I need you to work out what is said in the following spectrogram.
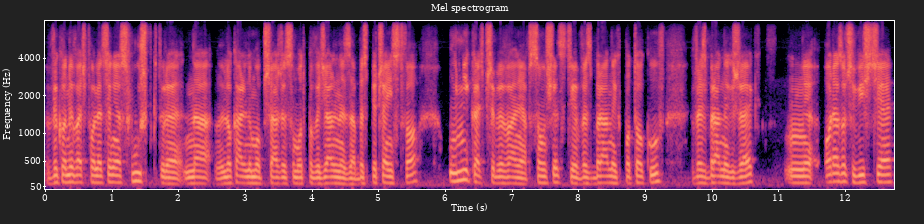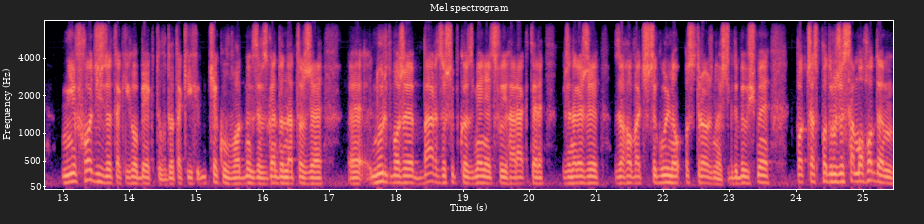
wykonywać polecenia służb, które na lokalnym obszarze są odpowiedzialne za bezpieczeństwo, unikać przebywania w sąsiedztwie wezbranych potoków, wezbranych rzek, oraz oczywiście nie wchodzić do takich obiektów, do takich cieków wodnych ze względu na to, że e, nurt może bardzo szybko zmieniać swój charakter, że należy zachować szczególną ostrożność. Gdybyśmy podczas podróży samochodem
